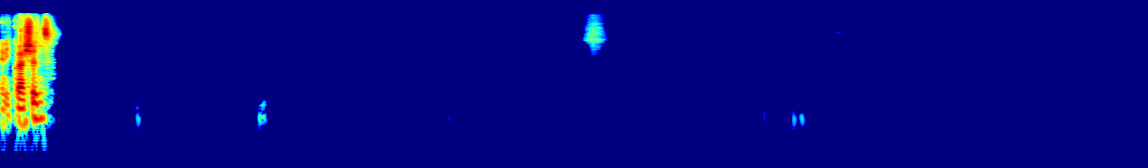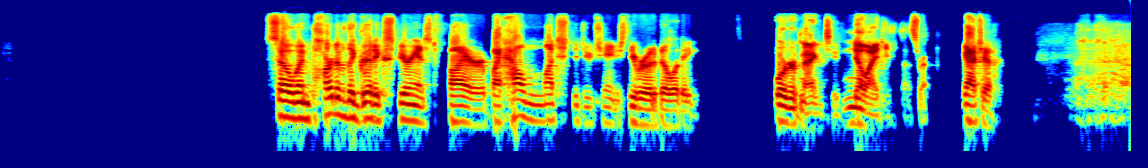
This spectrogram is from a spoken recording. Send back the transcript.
Any questions? So when part of the grid experienced fire, by how much did you change the erodibility? Order of magnitude, no idea. That's right. Gotcha.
